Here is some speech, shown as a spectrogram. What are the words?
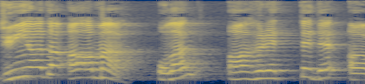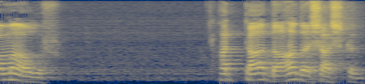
Dünyada ama olan ahirette de ama olur. Hatta daha da şaşkın.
